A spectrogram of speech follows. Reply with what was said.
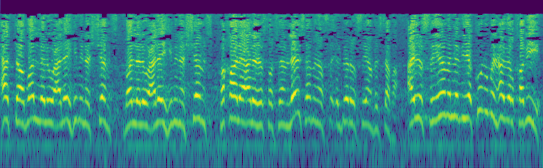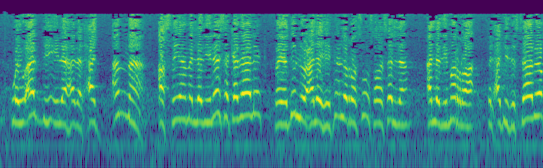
حتى ظللوا عليه من الشمس ظللوا عليه من الشمس. فقال عليه الصلاة والسلام ليس من البر الصيام في السفر. أي الصيام الذي يكون من هذا القبيل ويؤدي إلى هذا الحد أما الصيام الذي ليس كذلك فيدل عليه فعل الرسول صلى الله عليه وسلم الذي مر في الحديث السابق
